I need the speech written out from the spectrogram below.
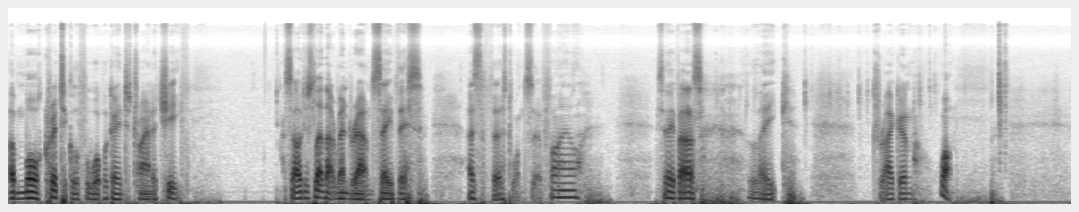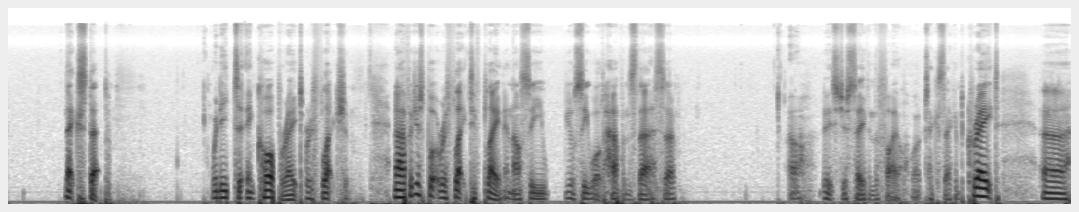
are more critical for what we're going to try and achieve. So I'll just let that render out and save this as the first one. So file, save as Lake Dragon 1. Next step, we need to incorporate reflection. Now if I just put a reflective plane and I'll see you'll see what happens there. So oh, it's just saving the file. Won't take a second to create. Uh,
